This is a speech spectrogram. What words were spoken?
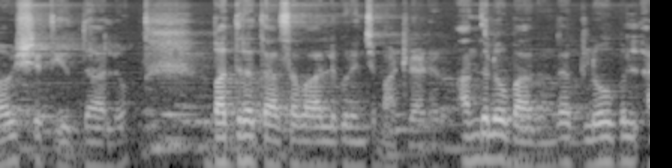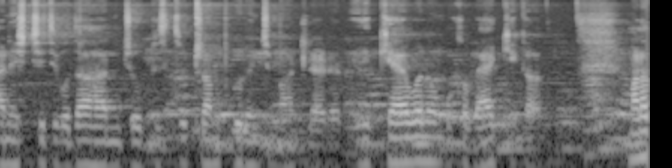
భవిష్యత్ యుద్ధాలు భద్రతా సవాళ్ళ గురించి మాట్లాడారు. అందులో భాగంగా గ్లోబల్ అనిశ్చితి ఉదాహరణ చూపిస్తూ ట్రంప్ గురించి మాట్లాడారు. ఇది కేవలం ఒక వ్యాఖ్య కాదు. మన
